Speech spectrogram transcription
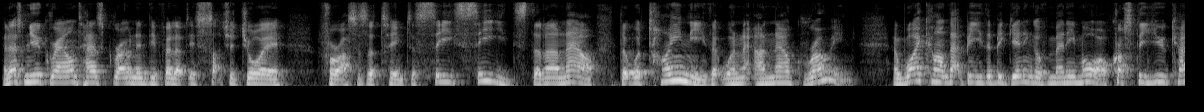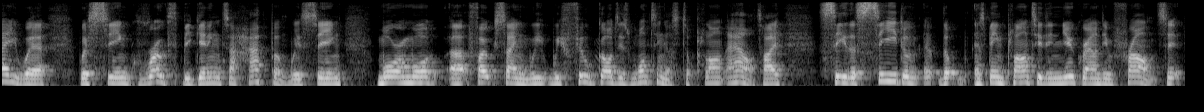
And as new ground has grown and developed, it's such a joy for us as a team to see seeds that are now, that were tiny, that were, are now growing. And why can't that be the beginning of many more? Across the UK, where we're seeing growth beginning to happen, we're seeing more and more uh, folks saying, we, we feel God is wanting us to plant out. I see the seed of, uh, that has been planted in new ground in France. It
